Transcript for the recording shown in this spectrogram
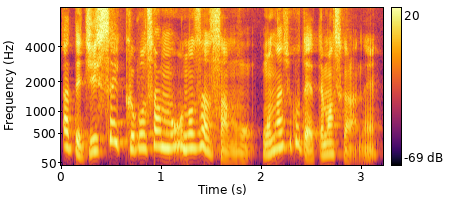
だって実際久保さんも小野里さんも同じことやってますからね。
